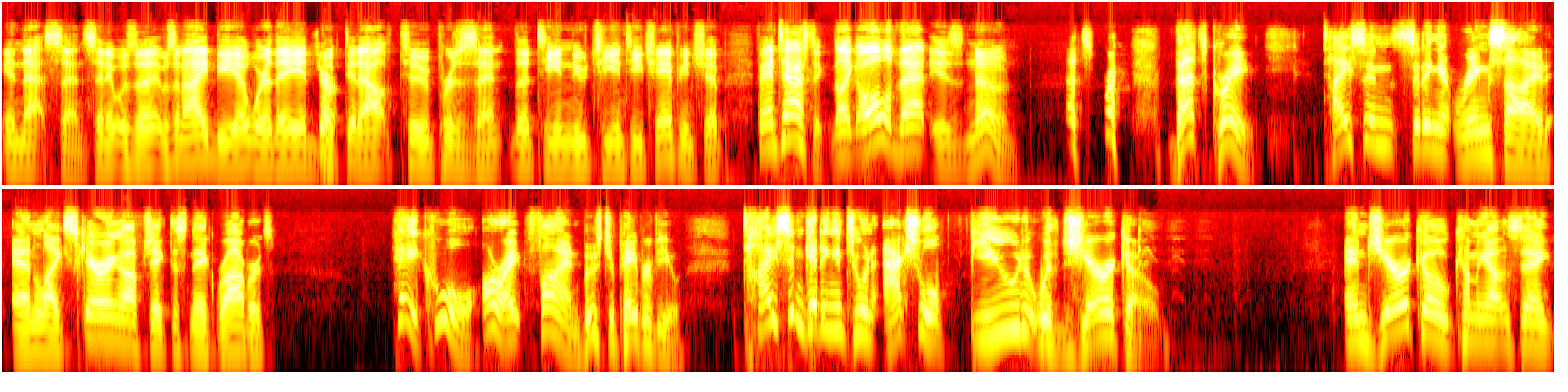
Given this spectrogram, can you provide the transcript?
in that sense, and it was a it was an idea where they had Sure. booked it out to present the T new TNT Championship. Fantastic, like all of that is known. That's right. That's great. Tyson sitting at ringside and like scaring off Jake the Snake Roberts. Hey, cool. All right, fine. Booster pay per view. Tyson getting into an actual feud with Jericho. And Jericho coming out and saying,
